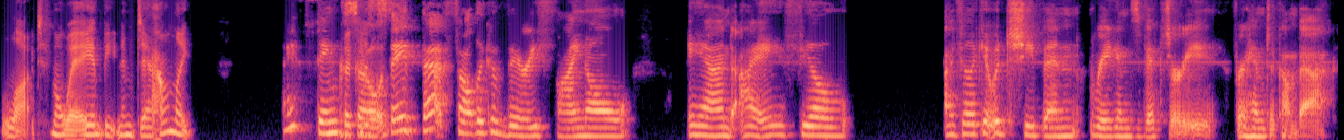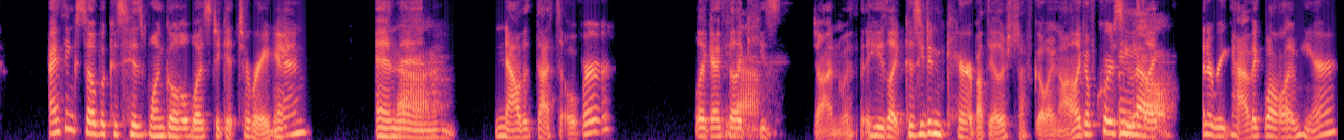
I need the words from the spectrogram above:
locked him away and beaten him down. Like, I think so. They that felt like a very final, and I feel, I feel like it would cheapen Regan's victory for him to come back. I think so because his one goal was to get to Reagan, and Yeah. then now that that's over, like I feel Yeah. like he's done with it. He's like because he didn't care about the other stuff going on. Like, of course he was no, like gonna wreak havoc while I'm here.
